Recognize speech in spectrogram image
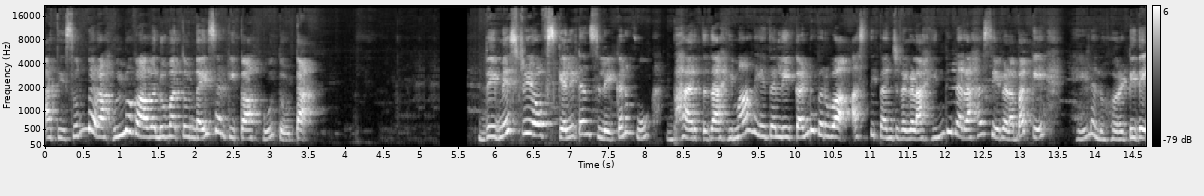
ಅತಿ ಸುಂದರ ಹುಲ್ಲುಗಾವಲು ಮತ್ತು ನೈಸರ್ಗಿಕ ಹೂತೋಟ. ದಿ ಮಿಸ್ಟ್ರಿ ಆಫ್ ಸ್ಕೆಲಿಟನ್ಸ್ ಲೇಖನವು ಭಾರತದ ಹಿಮಾಲಯದಲ್ಲಿ ಕಂಡುಬರುವ ಅಸ್ಥಿಪಂಜರಗಳ ಹಿಂದಿನ ರಹಸ್ಯಗಳ ಬಗ್ಗೆ ಹೇಳಲು ಹೊರಟಿದೆ.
